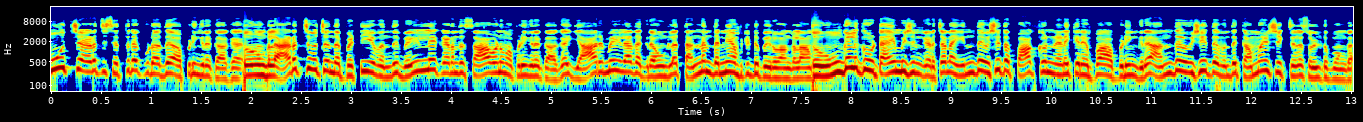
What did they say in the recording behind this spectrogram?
மூச்சு அடைச்சு செத்துடக்கூடாது அப்படிங்கறதுக்காக. உங்களை அடைச்சு வச்ச அந்த பெட்டியை வந்து வெயிலே கடந்து சாவணும் அப்படிங்கறக்காக யாருமே இல்லாத கிரவுண்ட்ல தன்னந்தனியா விட்டுட்டு போயிருவாங்களாம். ஸோ உங்களுக்கு ஒரு டைம் மிஷின் கிடைச்சா நான் இந்த விஷயத்த பார்க்கணும்னு நினைக்கிறேன்ப்பா அப்படிங்கிற அந்த விஷயத்தை வந்து கமெண்ட் செக்ஷனில் சொல்லிட்டு போங்க.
